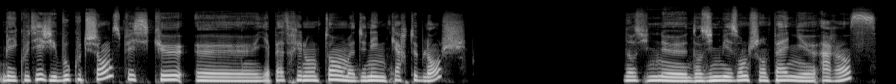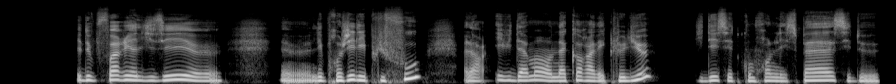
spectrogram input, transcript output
Mais écoutez, j'ai beaucoup de chance puisque euh, il n'y a pas très longtemps, on m'a donné une carte blanche dans une, dans une maison de champagne à Reims et de pouvoir réaliser euh, euh, les projets les plus fous. Alors évidemment en accord avec le lieu. L'idée c'est de comprendre l'espace et de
